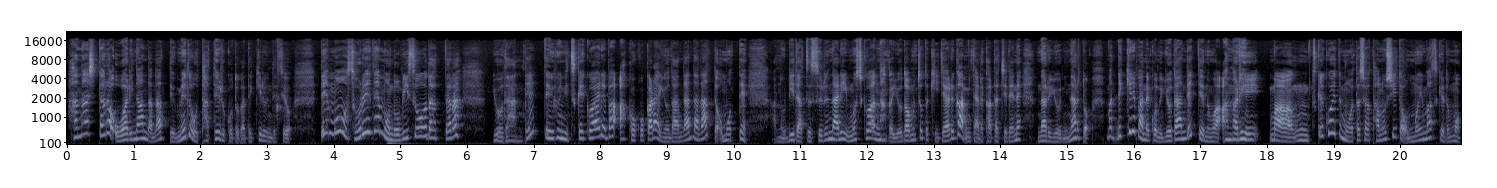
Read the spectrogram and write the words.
話したら終わりなんだなっていう目処を立てることができるんですよでもそれでも伸びそうだったら余談でっていうふうに付け加えればあここから余談なんだなって思ってあの離脱するなりもしくはなんか余談もちょっと聞いてやるかみたいな形でねなるようになると、まあ、できればねこの余談でっていうのはあんまりまあ、うん、付け加えても私は楽しいとは思いますけども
